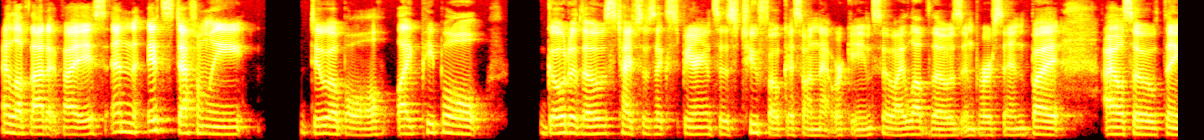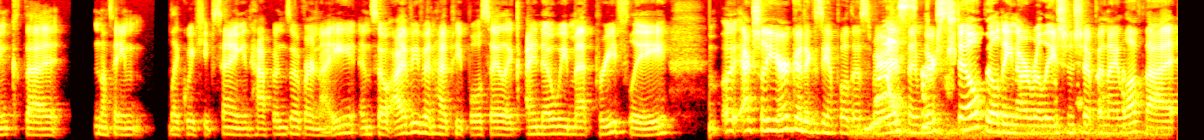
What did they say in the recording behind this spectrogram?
I love that advice. And it's definitely doable. Like people go to those types of experiences to focus on networking. So I love those in person. But I also think that nothing like we keep saying it happens overnight and so i've even had people say like i know we met briefly uh, actually you're a good example of this yes. Meredith, and we're still building our relationship and i love that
